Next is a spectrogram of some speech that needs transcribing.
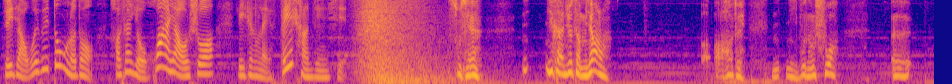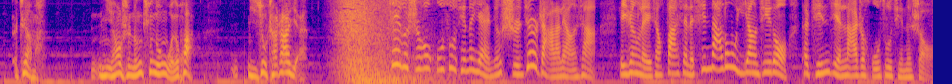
嘴角微微动了动，好像有话要说。李正磊非常惊喜：“苏琴，你你感觉怎么样了？”“哦哦，对，你你不能说。呃，这样吧，你要是能听懂我的话，你就眨眨眼。”这个时候，胡素琴的眼睛使劲眨了两下。李正磊像发现了新大陆一样激动，他紧紧拉着胡素琴的手：“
